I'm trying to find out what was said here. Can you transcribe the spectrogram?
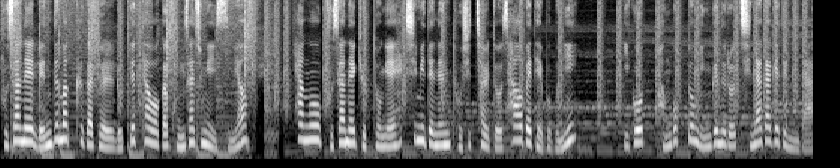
부산의 랜드마크가 될 롯데타워가 공사 중에 있으며 향후 부산의 교통의 핵심이 되는 도시철도 사업의 대부분이 이곳 광복동 인근으로 지나가게 됩니다.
